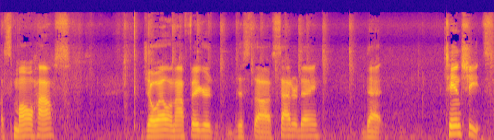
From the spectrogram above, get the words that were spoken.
a small house, Joel and I figured just uh, Saturday that 10 sheets,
